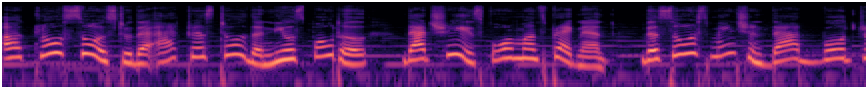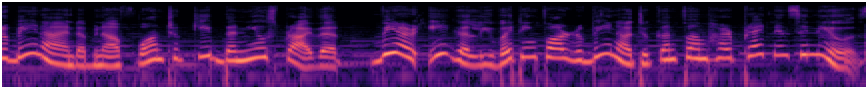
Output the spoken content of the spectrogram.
A close source to the actress told the news portal that she is 4 months pregnant. The source mentioned that both Rubina and Abhinav want to keep the news private. We are eagerly waiting for Rubina to confirm her pregnancy news.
